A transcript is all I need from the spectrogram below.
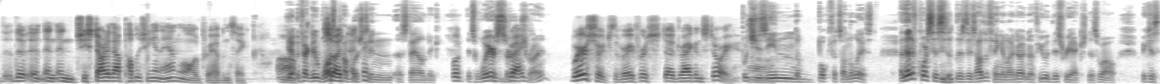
The, the, and, and she started out publishing an analog, for heaven's sake. Um, yeah, in fact, it was so published I, I think, in Astounding. Well, it's Weyr Search, right? Weyr Search, the very first uh, Dragon story, which uh, is in the book that's on the list. And then, of course, there's, mm-hmm. there's this other thing, and I don't know if you had this reaction as well, because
